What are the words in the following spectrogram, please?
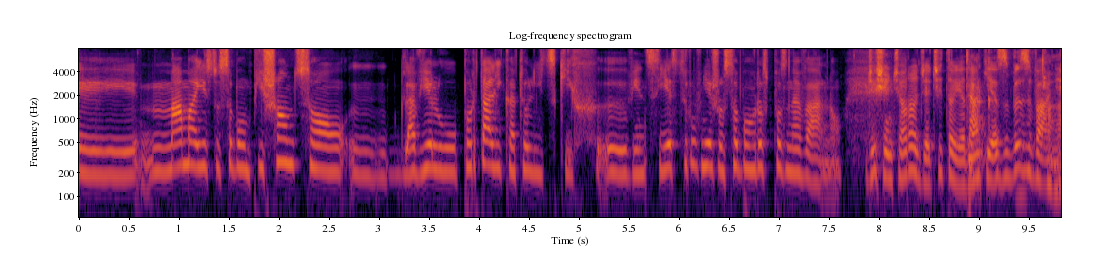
Y, Mama jest osobą piszącą y, dla wielu portali katolickich, y, więc jest również osobą rozpoznawalną. Dziesięcioro dzieci to jednak Tak. jest wyzwanie.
